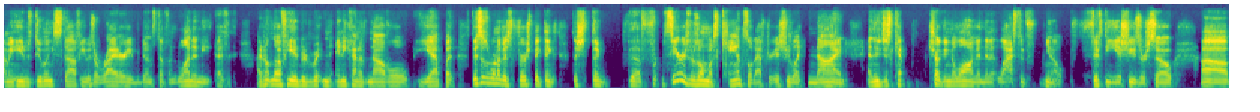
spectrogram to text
I mean, he was doing stuff. He was a writer. He'd been doing stuff in London. He, I- I don't know if he had been written any kind of novel yet, but this is one of his first big things. The the, the f- series was almost canceled after issue like nine, and they just kept chugging along, and then it lasted, you know, fifty issues or so, uh,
